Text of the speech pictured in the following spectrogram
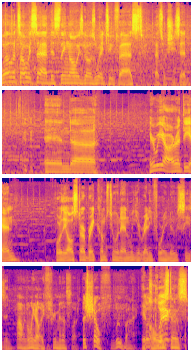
Well, it's always sad. This thing always goes way too fast. That's what she said. and uh, here we are at the end. Before the All Star break comes to an end, we get ready for a new season. Wow, we've only got like three minutes left. This show flew by. It Goes always quick. does.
